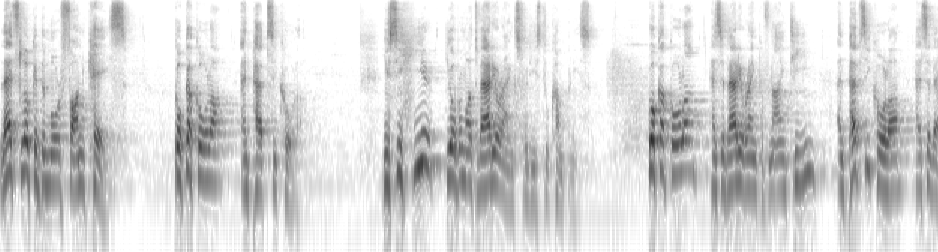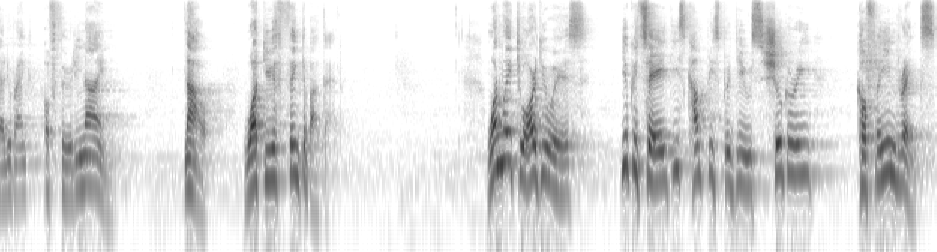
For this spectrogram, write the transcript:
Let's look at the more fun case, Coca-Cola and Pepsi-Cola. You see here the Obermatt value ranks for these two companies. Coca-Cola has a value rank of 19 and Pepsi-Cola has a value rank of 39. Now, what do you think about that? One way to argue is, you could say these companies produce sugary caffeine drinks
